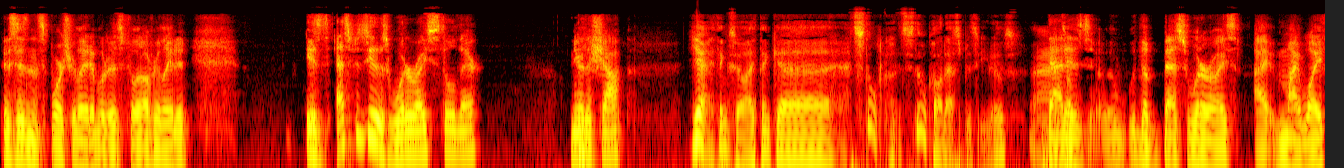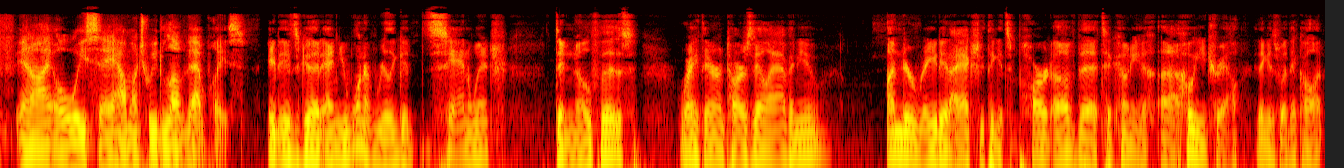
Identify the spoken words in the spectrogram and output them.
this isn't sports related, but it is Philadelphia related. Is Esposito's water ice still there near the shop? Yeah, I think so. I think uh, it's still it's still called Esposito's. Uh, That is the best water ice. I, my wife and I always say how much we love that place. It is good, and you want a really good sandwich. Denofa's right there on Torresdale Avenue. Underrated. I actually think it's part of the Tacony uh, Hoagie Trail. I think is what they call it.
